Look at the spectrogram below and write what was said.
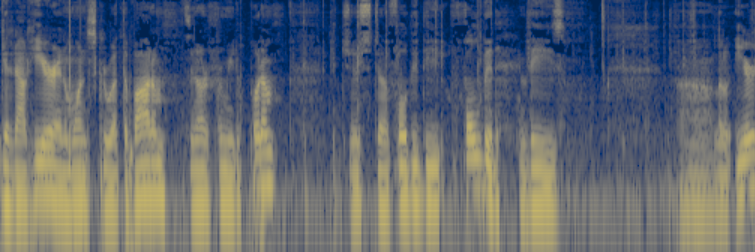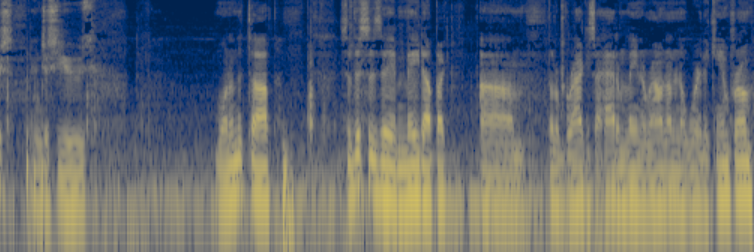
get it out here and one screw at the bottom. It's in order for me to put them, just uh, folded the folded these uh, little ears and just use one on the top. So this is a made up um, little brackets. I had them laying around. I don't know where they came from,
